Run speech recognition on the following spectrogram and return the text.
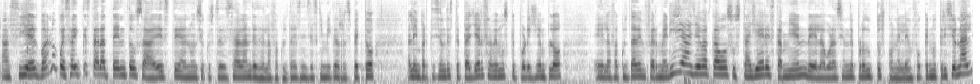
Así es. Bueno, pues hay que estar atentos a este anuncio que ustedes hagan desde la Facultad de Ciencias Químicas respecto a la impartición de este taller. Sabemos que, por ejemplo, eh, la Facultad de Enfermería lleva a cabo sus talleres también de elaboración de productos con el enfoque nutricional.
